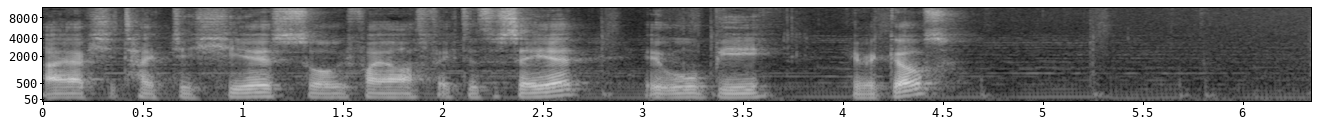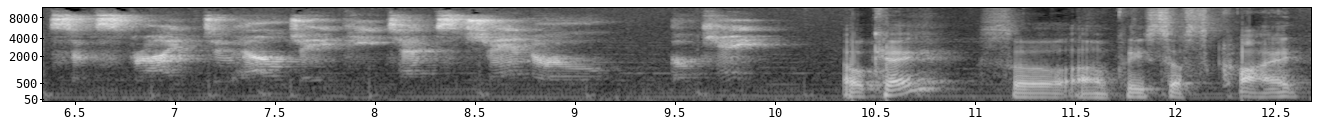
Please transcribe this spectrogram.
I actually typed it here. So if I ask Vector to say it, it will be, here it goes. Subscribe to LJP Tech channel. Okay. Okay, so uh, please subscribe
